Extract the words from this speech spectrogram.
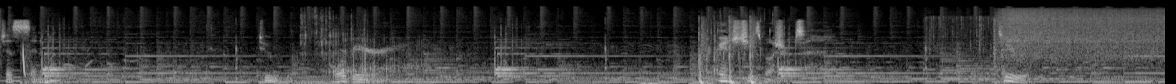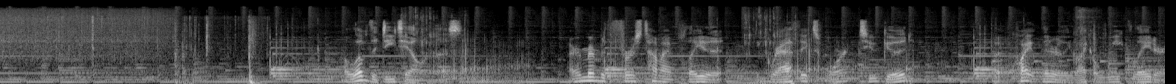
Just cinnamon. Two. More beer. Ranch cheese mushrooms. Two. I love the detail in this. I remember the first time I played it, the graphics weren't too good, but quite literally, like a week later,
